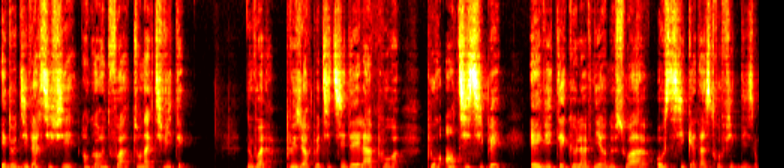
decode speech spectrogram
et de diversifier encore une fois ton activité. Donc voilà, plusieurs petites idées là pour, pour anticiper et éviter que l'avenir ne soit aussi catastrophique, disons.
